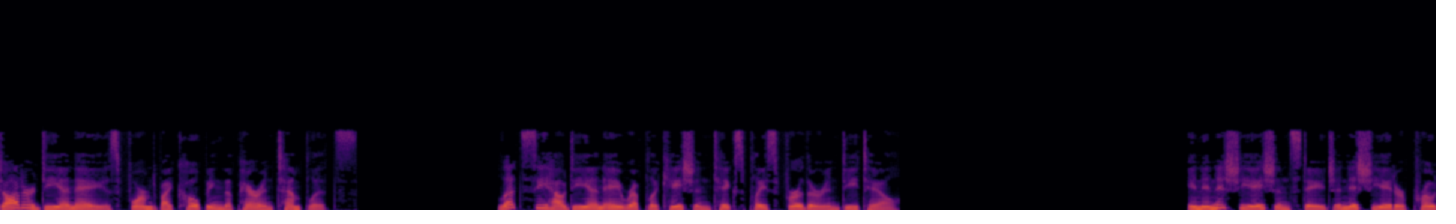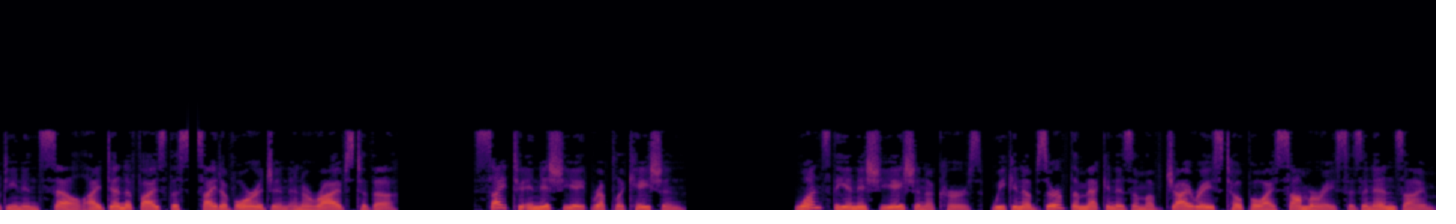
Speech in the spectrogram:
Daughter DNA is formed by coping the parent templates. Let's see how DNA replication takes place further in detail. In initiation stage initiator protein in cell identifies the site of origin and arrives to the site to initiate replication. Once the initiation occurs, we can observe the mechanism of gyrase topoisomerase as an enzyme,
